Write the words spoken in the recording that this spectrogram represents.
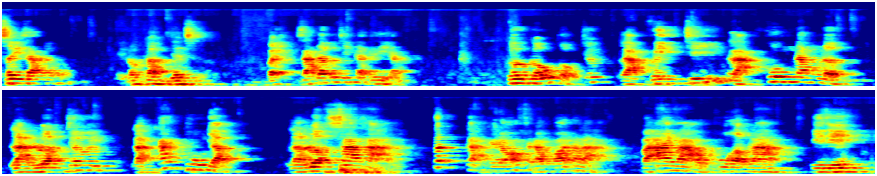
xây giá đỡ để nó cần nhân sự. Vậy giá đỡ chính là cái gì ạ? Cơ cấu tổ chức là vị trí, là khung năng lực, là luật chơi, là cách thu nhập, là luật sa thải. Tất cả cái đó phải đóng gói nó lại. Và ai vào phù hợp làm thì gì?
